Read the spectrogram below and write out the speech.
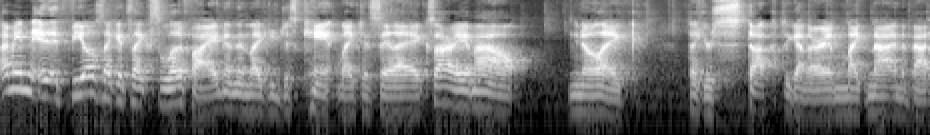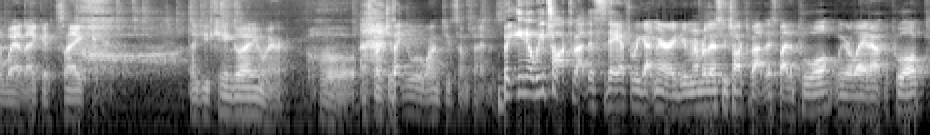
I mean, it, it feels like it's like solidified, and then like you just can't like just say like, "Sorry, I'm out." You know, like like you're stuck together, and like not in a bad way. Like it's like like you can't go anywhere Oh. as much as But- you would want to sometimes. But you know, we talked about this the day after we got married. Do you remember this? We talked about this by the pool. We were laying out the pool,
